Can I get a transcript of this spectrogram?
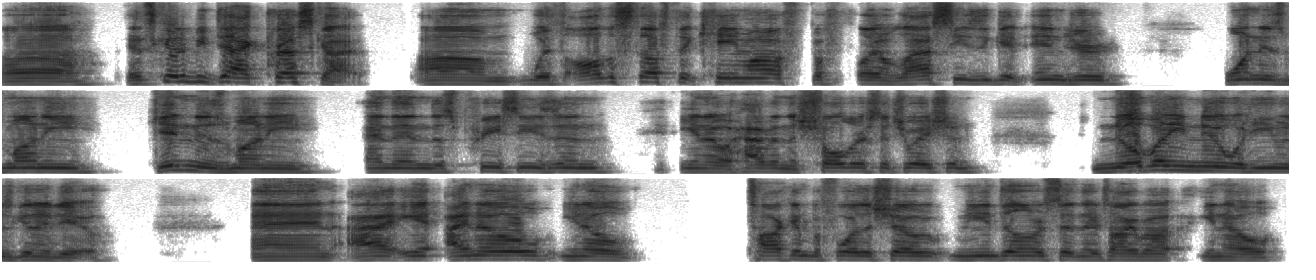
Uh, it's going to be Dak Prescott. Um, with all the stuff that came off before you know, last season, getting injured, wanting his money, getting his money, and then this preseason, you know, having the shoulder situation, nobody knew what he was going to do. And I, I know, you know, talking before the show, me and Dylan were sitting there talking about, you know,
